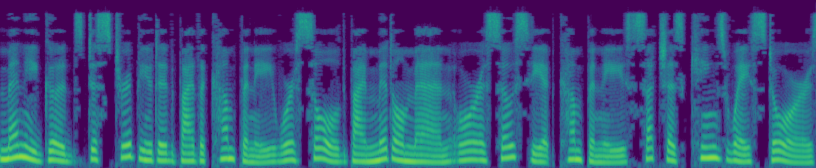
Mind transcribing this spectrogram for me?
Many goods distributed by the company were sold by middlemen or associate companies such as Kingsway Stores.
